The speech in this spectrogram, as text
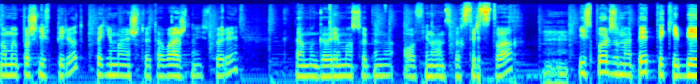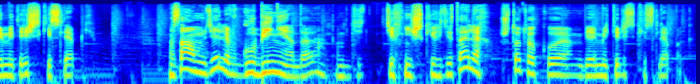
Но мы пошли вперед, понимая, что это важная история, когда мы говорим особенно о финансовых средствах. Угу. Используем опять-таки биометрические слепки. На самом деле в глубине, да, там, в технических деталях, что такое биометрический слепок?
